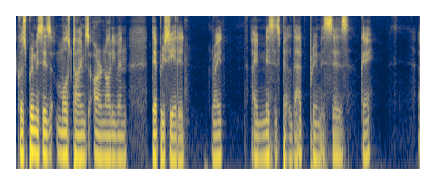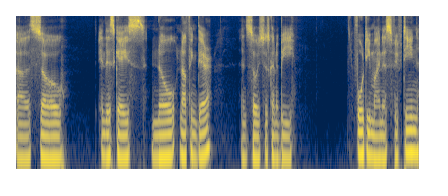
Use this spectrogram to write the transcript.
because premises most times are not even depreciated right? I misspelled that premises okay? Uh, so in this case no nothing there. And so it's just going to be 40 minus 15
